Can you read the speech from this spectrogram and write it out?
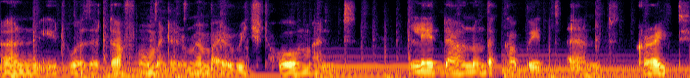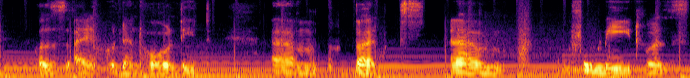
and it was a tough moment. I remember I reached home and laid down on the carpet and cried because I couldn't hold it. Um, but um, for me, it was.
